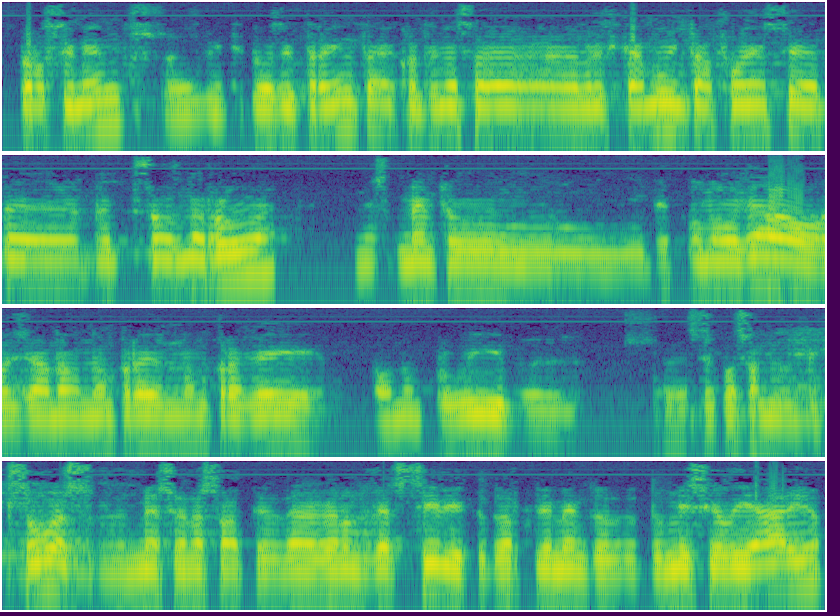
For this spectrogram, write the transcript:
estabelecimentos, às 22 e 30 continua-se a verificar muita afluência de, de pessoas na rua, Neste momento o diploma legal já não, não, não prevê ou não proíbe a circulação de pessoas, menciona só que deve haver um dever cívico do recolhimento domiciliário.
